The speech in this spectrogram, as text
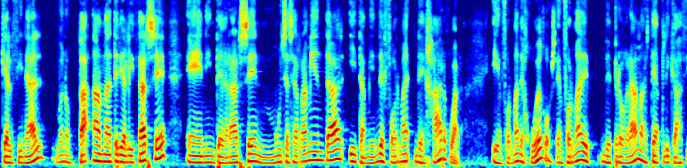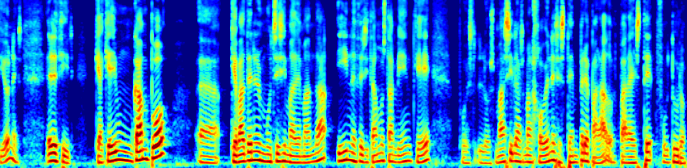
que al final, bueno, va a materializarse en integrarse en muchas herramientas y también de forma de hardware y en forma de juegos, en forma de, programas, de aplicaciones. Es decir, que aquí hay un campo eh, que va a tener muchísima demanda y necesitamos también que pues los más y las más jóvenes estén preparados para este futuro.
